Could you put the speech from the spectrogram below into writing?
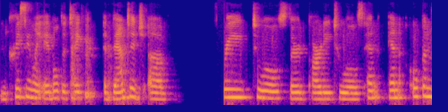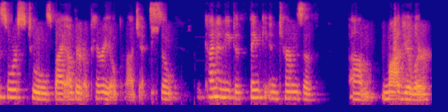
increasingly able to take advantage of free tools, third-party tools, and, and open source tools by other Apereo projects. So we kind of need to think in terms of um, modular,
